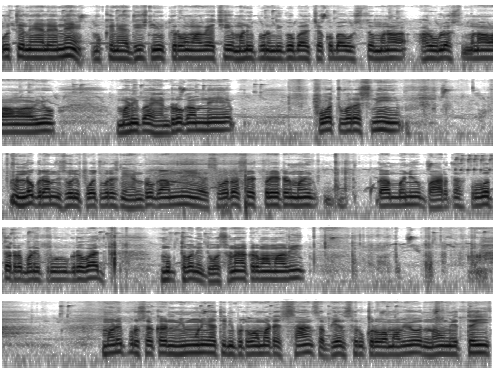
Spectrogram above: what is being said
ઉચ્ચ ન્યાયાલયને મુખ્ય ન્યાયાધીશ નિયુક્ત કરવામાં આવ્યા છે. મણિપુર નિગોબાલ ચકોબા ઉત્સવ મના, હરુલસ મનાવવામાં આવ્યો. મણિપા હેન્ડ્રો ગામને પોચ વર્ષની હેન્ડ્રો ગામની સોરી, પોચ વર્ષની હેન્ડ્રો ગામની સર્વશ્રેષ્ઠ પર્યટન મણિ ગામ બન્યું. ભારતના પૂર્વોત્તર મણિપુર ઉગ્રવાદ મુક્ત થવાની ઘોષણા કરવામાં આવી. મણિપુર સરકારે નિમોનિયાથી નિપટવા માટે સાંસ અભિયાન શરૂ કરવામાં આવ્યો. નવ મેત્તઈ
